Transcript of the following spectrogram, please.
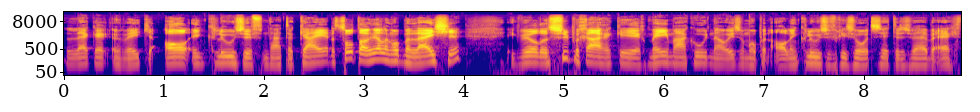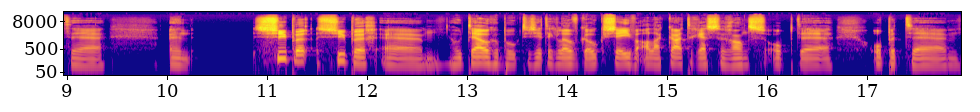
lekker een weekje all-inclusive naar Turkije. Dat stond al heel lang op mijn lijstje. Ik wilde super graag een keer meemaken hoe het nou is om op een all-inclusive resort te zitten. Dus we hebben echt een super, super um, hotel geboekt. Er zitten geloof ik ook zeven à la carte restaurants op, de, op, het, um,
